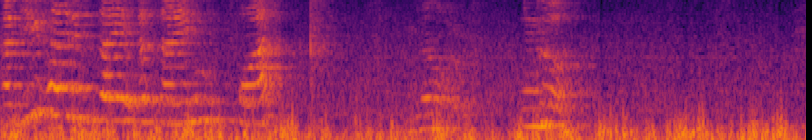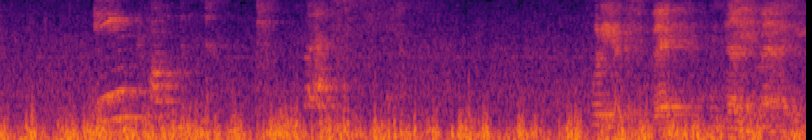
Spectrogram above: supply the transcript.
Have you heard him say it the same twice? No. No. Incompetent. That's. What do you expect? He's only managing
